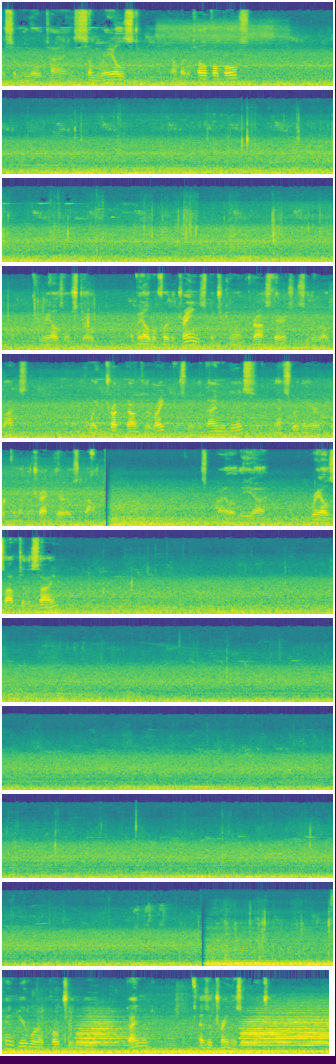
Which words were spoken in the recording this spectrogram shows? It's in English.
There's some the old ties, some rails down by the telephone poles. rails are still available for the trains, but you cannot cross there as you see the roadblocks. The white truck down to the right is where the diamond is, and that's where they are working on the track there as well. Let's pile the uh, rails off to the side. And here we're approaching the diamond as a train is approaching.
